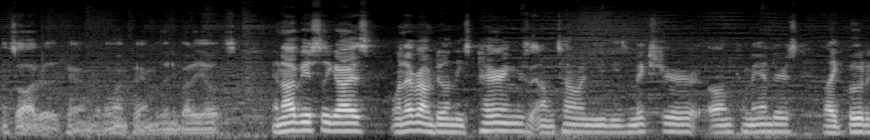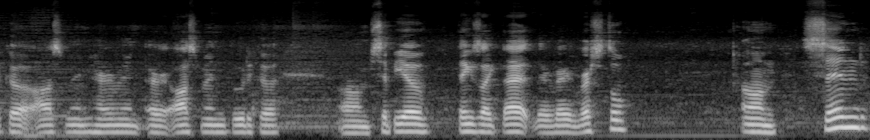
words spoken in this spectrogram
That's all I'd really pair him with. I won't pair him with anybody else. And obviously, guys, whenever I'm doing these pairings and I'm telling you these mixture um, commanders like Boudica, Osman, Herman, or Osman, Boudica, um, Scipio, things like that, they're very versatile. Um, send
